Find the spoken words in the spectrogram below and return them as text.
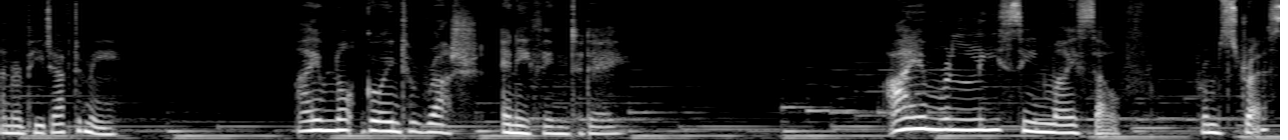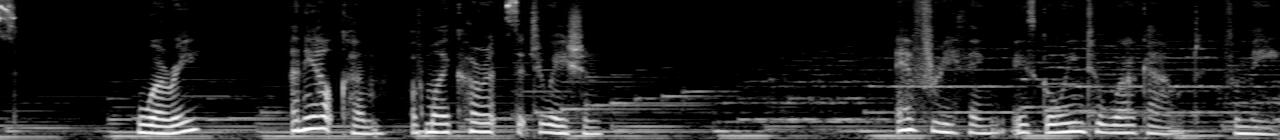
And repeat after me I am not going to rush anything today. I am releasing myself from stress, worry, and the outcome of my current situation. Everything is going to work out for me.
